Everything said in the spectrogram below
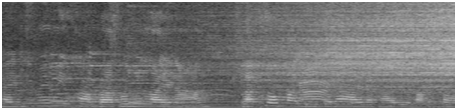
ใครที่ไม่มีความรักไม่เป็นไรนะ รักส้มมาลีก็ได้นะคะเดี๋ยวรักต่อ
